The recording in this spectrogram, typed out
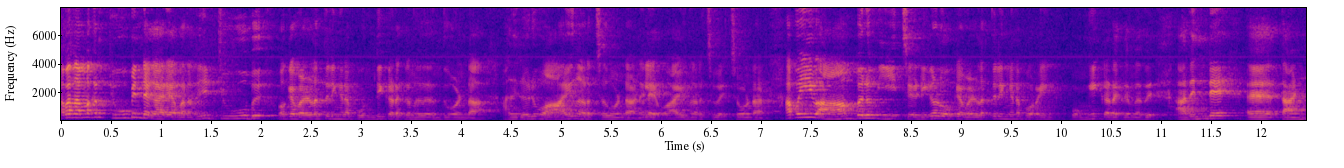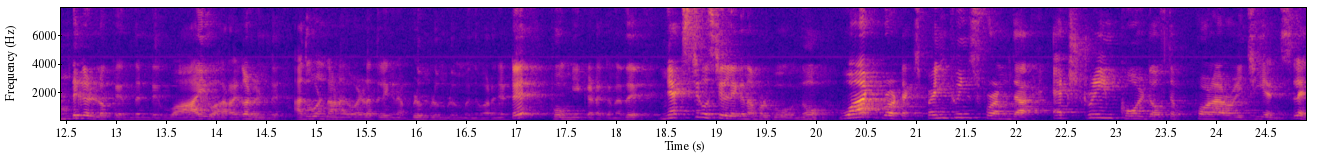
അപ്പം നമുക്ക് ട്യൂബിന്റെ കാര്യമാണ് പറഞ്ഞത്. ഈ ട്യൂബ് ഒക്കെ വെള്ളത്തിൽ ഇങ്ങനെ പൊന്തി കിടക്കുന്നത് എന്തുകൊണ്ടാണ് അതിലൊരു വായു നിറച്ചതുകൊണ്ടാണ് അല്ലേ? വായു നിറച്ച് വെച്ചുകൊണ്ടാണ് അപ്പോൾ ഈ ആമ്പലും ഈ ചെടികളൊക്കെ വെള്ളത്തിൽ ഇങ്ങനെ പുറ പൊങ്ങിക്കിടക്കുന്നത് അതിന്റെ തണ്ടുകളിലൊക്കെ എന്തുണ്ട്? വായു അറകളുണ്ട്. അതുകൊണ്ടാണ് അത് വെള്ളത്തിൽ ഇങ്ങനെ ബ്ലും ബ്ലും ബ്ലും എന്ന് പറഞ്ഞിട്ട് പൊങ്ങിക്കിടക്കുന്നത്. നെക്സ്റ്റ് ക്വസ്റ്റ്യനിലേക്ക് നമ്മൾ പോകുന്നു. What protects penguins from the extreme cold of the polar regions അല്ലെ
